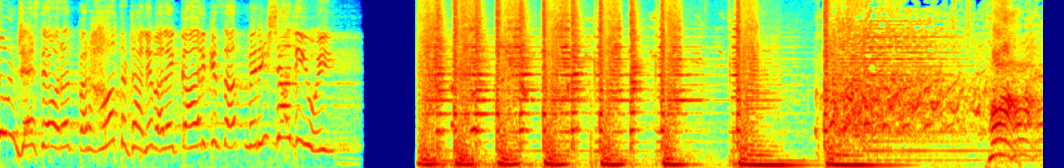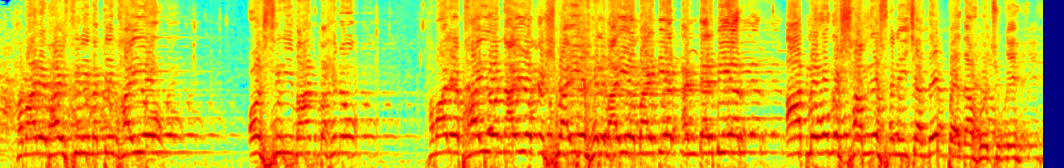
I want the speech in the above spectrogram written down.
तुम जैसे औरत पर हाथ उठाने वाले कार के साथ मेरी शादी हुई। हाँ हमारे भाई श्रीमती भाइयों और श्रीमान बहनों हमारे भाइयों नाइयों कशवाइयों हलवाइयों माय डियर अंडरवियर आप लोगों के सामने सनीचर देव पैदा हो चुके हैं।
